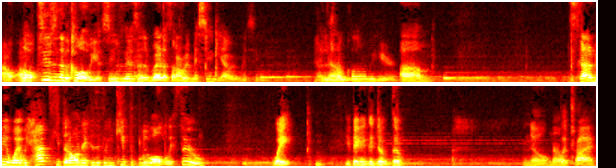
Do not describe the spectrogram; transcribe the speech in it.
I'll, Well, I'll, see if there's another color over here. See if there's a red or something. Are we missing? Yeah, we're missing. No, there's No. no color over here. Um, there's got to be a way. We have to keep that on there because if we can keep the blue all the way through, wait. You think I can jump through? No, No. but try.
